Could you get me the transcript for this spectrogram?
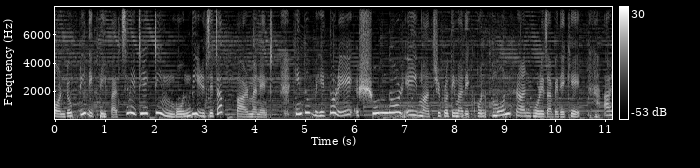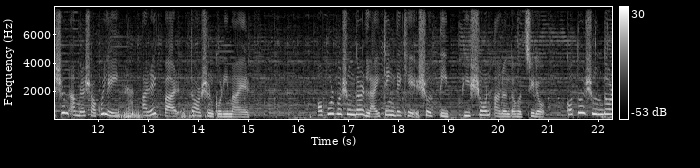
মণ্ডপটি দেখতেই পাচ্ছেন, এটি একটি মন্দির যেটা পার্মানেন্ট কিন্তু ভেতরে সুন্দর এই মাতৃ প্রতিমা দেখুন, মন প্রাণ ভরে যাবে দেখে। আসুন আমরা সকলেই আরেকবার দর্শন করি মায়ের। অপূর্ব সুন্দর লাইটিং দেখে সত্যি ভীষণ আনন্দ হচ্ছিল। কত সুন্দর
